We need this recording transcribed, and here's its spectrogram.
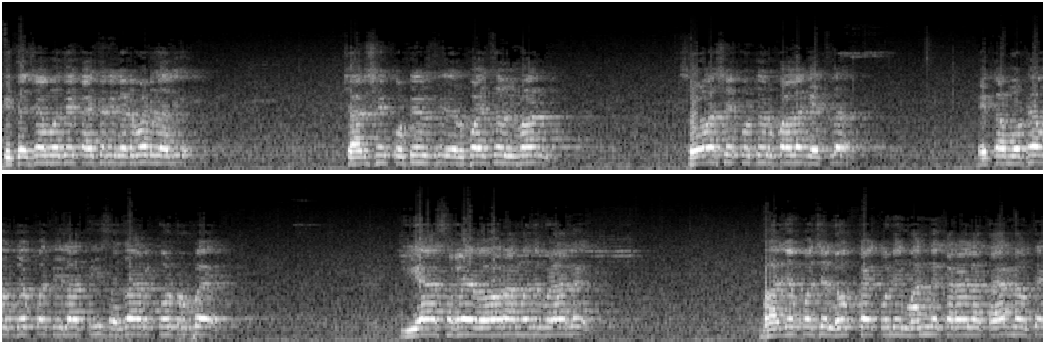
की त्याच्यामध्ये काहीतरी गडबड झाली. चारशे कोटी रुपयाचं विमान सोळाशे कोटी रुपयाला घेतलं. एका मोठ्या उद्योगपतीला तीस हजार कोट रुपये. या सगळ्या व्यवहारामध्ये मिळाले. भाजपचे लोक काही कोणी मान्य करायला तयार नव्हते.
